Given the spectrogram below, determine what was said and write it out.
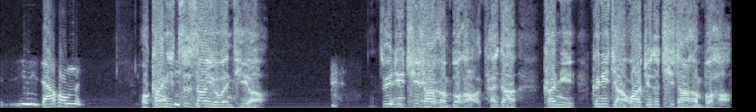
嗯，然后我看你智商有问题哦。最近气场很不好，台长看你跟你讲话，觉得气场很不好。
